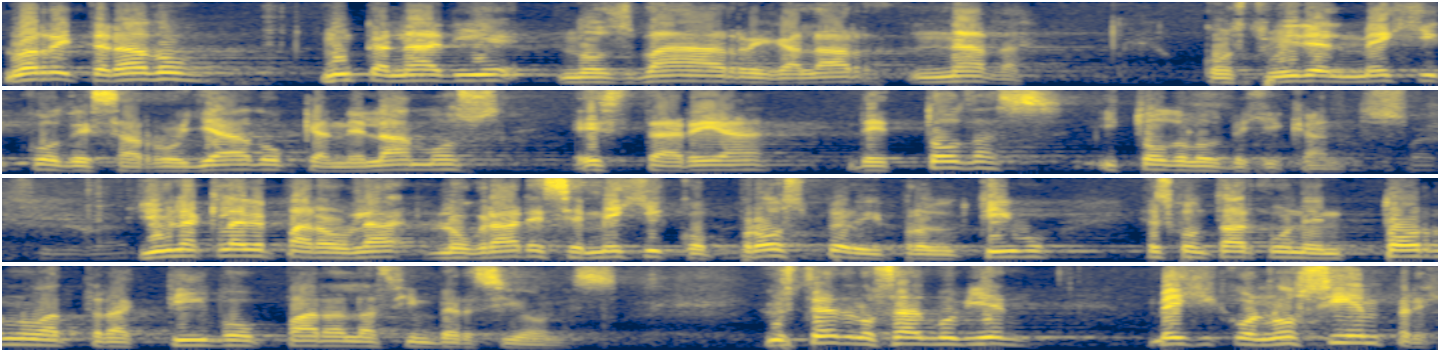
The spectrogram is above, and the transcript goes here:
Lo ha reiterado, nunca nadie nos va a regalar nada. Construir el México desarrollado que anhelamos es tarea de todas y todos los mexicanos. Y una clave para lograr ese México próspero y productivo es contar con un entorno atractivo para las inversiones. Y ustedes lo saben muy bien, México no siempre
